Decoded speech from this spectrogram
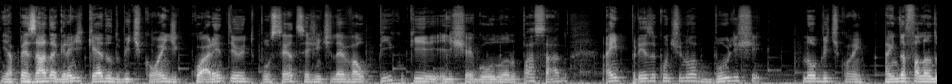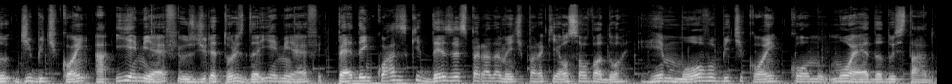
E apesar da grande queda do Bitcoin de 48%, se a gente levar o pico que ele chegou no ano passado, a empresa continua bullish no Bitcoin. Ainda falando de Bitcoin, a IMF, os diretores da IMF, pedem quase que desesperadamente para que El Salvador remova o Bitcoin como moeda do Estado.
